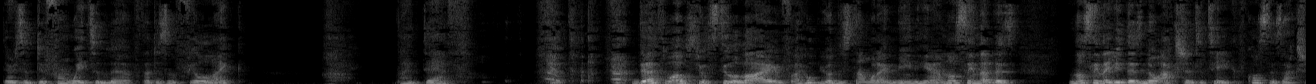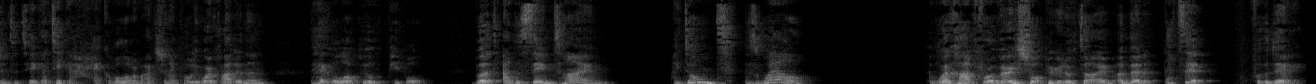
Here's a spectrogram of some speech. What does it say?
There is a different way to live that doesn't feel like like death. death whilst you're still alive. I hope you understand what I mean here. I'm not saying that there's I'm not saying that you, there's no action to take. Of course, there's action to take. I take a heck of a lot of action. I probably work harder than a heck of a lot of people. But at the same time, I don't as well. I work hard for a very short period of time and then that's it for the day.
